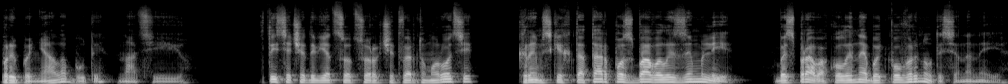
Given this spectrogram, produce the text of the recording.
припиняла бути нацією. В 1944 році кримських татар позбавили землі без права коли-небудь повернутися на неї.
